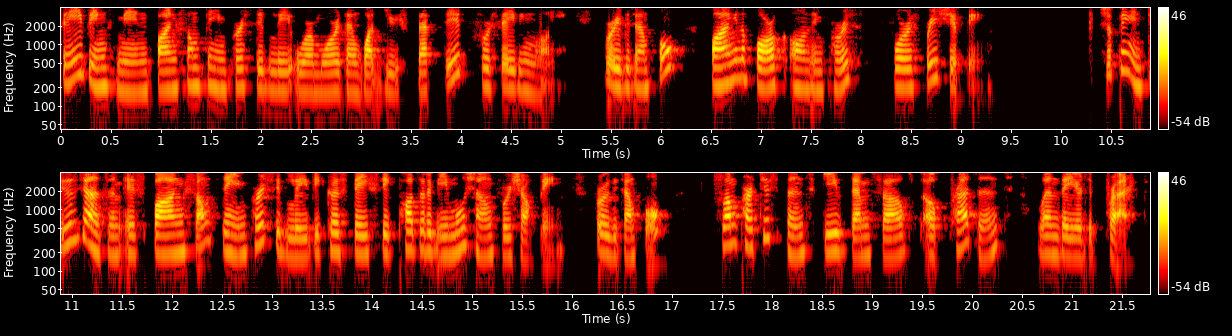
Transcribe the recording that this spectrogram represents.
Savings mean buying something impulsively or more than what you expected for saving money. For example, buying in a bulk on impulse for free shipping. Shopping enthusiasm is buying something impulsively because they seek positive emotion for shopping. For example, some participants give themselves a present when they are depressed.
